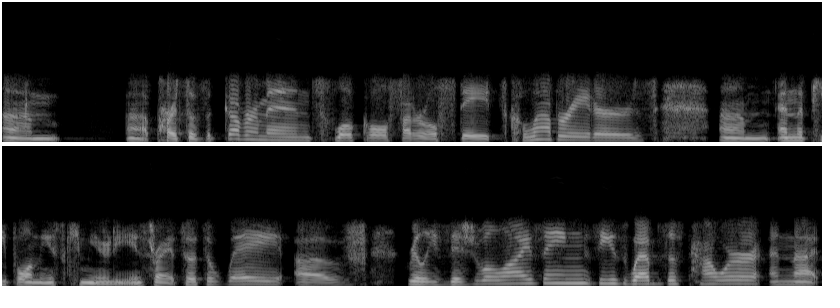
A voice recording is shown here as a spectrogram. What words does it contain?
um, uh, parts of the government, local, federal, states, collaborators, um, and the people in these communities, right? So it's a way of really visualizing these webs of power, and that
